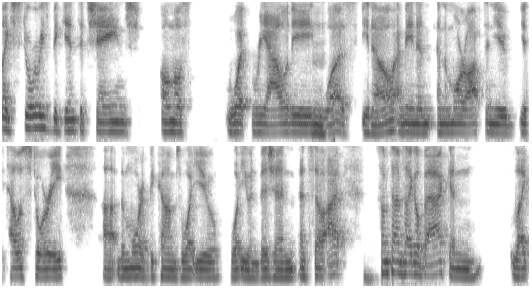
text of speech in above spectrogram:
like stories begin to change almost what reality mm. was you know i mean and and the more often you you tell a story uh, the more it becomes what you what you envision and so i sometimes i go back and like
